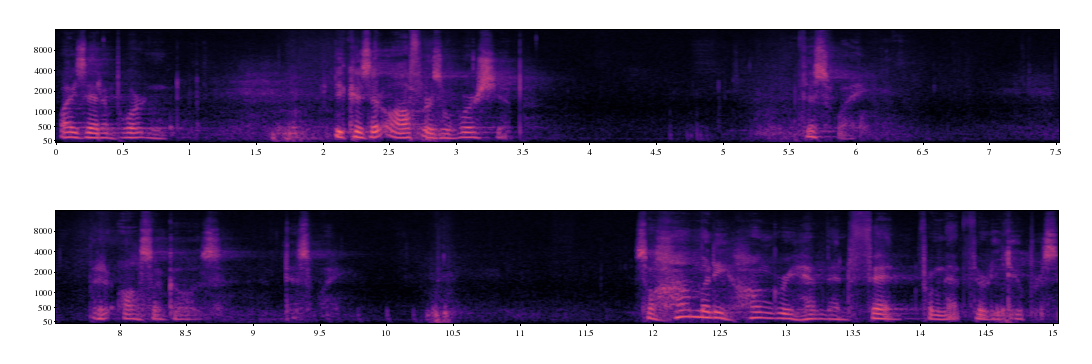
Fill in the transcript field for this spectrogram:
Why is that important? Because it offers worship this way, but it also goes this way. So, how many hungry have been fed from that 32%?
